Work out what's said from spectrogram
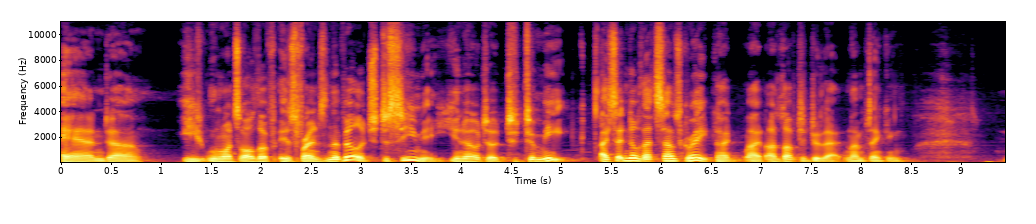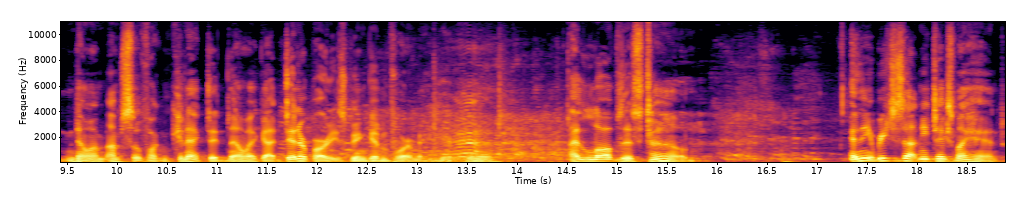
And uh, he wants all of his friends in the village to see me, you know, to, to, to meet. I said, No, that sounds great. I'd, I'd love to do that. And I'm thinking, no, I'm, I'm so fucking connected. Now I got dinner parties being given for me. Yeah. I love this town. And then he reaches out and he takes my hand.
